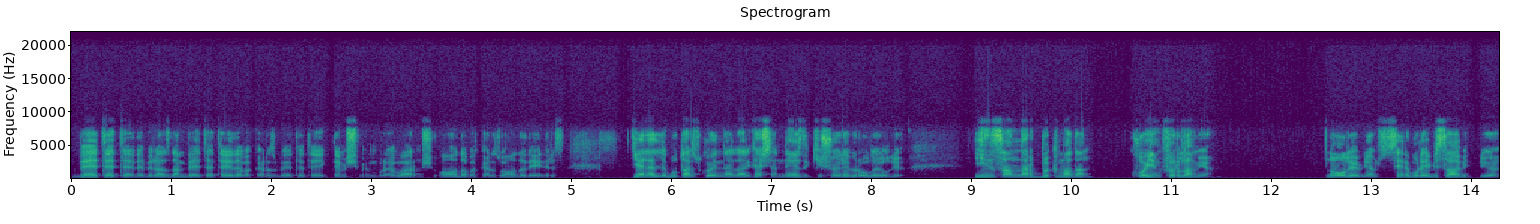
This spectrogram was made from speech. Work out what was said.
BTT'de birazdan BTT'ye de bakarız. BTT eklemiş miyim buraya? Varmış. Ona da bakarız. Ona da değiniriz. Genelde bu tarz coinlerde arkadaşlar ne yazık ki şöyle bir olay oluyor. İnsanlar bıkmadan coin fırlamıyor. Ne oluyor biliyor musun? Seni buraya bir sabitliyor.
